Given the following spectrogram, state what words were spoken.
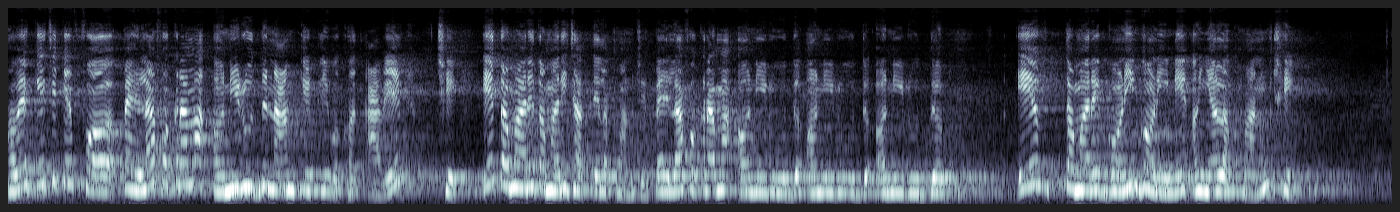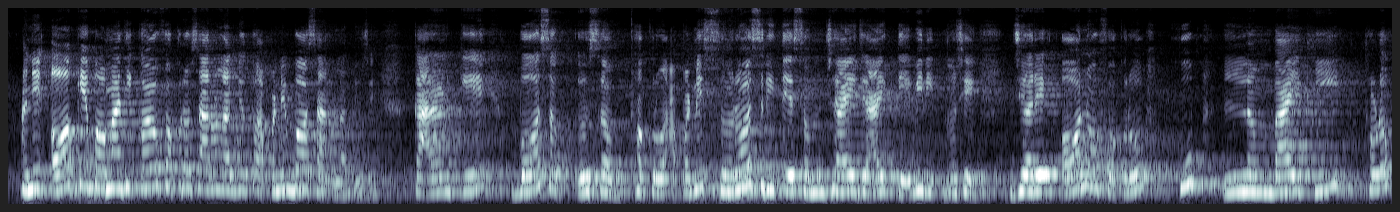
હવે કે છે કે પહેલા ફકરામાં અનિરુદ્ધ નામ કેટલી વખત આવે છે? એ તમારે તમારી જાતે લખવાનું છે. પહેલા ફકરામાં અનિરુદ્ધ અનિરુદ્ધ અનિરુદ્ધ. એ તમારે ગણી ગણીને અહીંયા લખવાનું છે. અને અ કે બમાંથી કયો ફકરો સારો લાગ્યો તો આપણને બ સારો લાગ્યો છે. કારણ કે બ ફકરો આપણને સરસ રીતે સમજાઈ જાય તેવી રીતનો છે. જ્યારે અનો ફકરો ખૂબ લંબાઈથી થોડોક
